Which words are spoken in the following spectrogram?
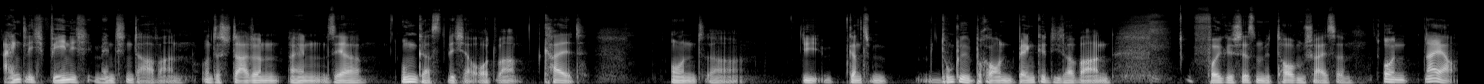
eigentlich wenig Menschen da waren und das Stadion ein sehr ungastlicher Ort war, kalt. Und äh, die ganzen dunkelbraunen Bänke, die da waren, vollgeschissen mit Taubenscheiße. Und naja,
